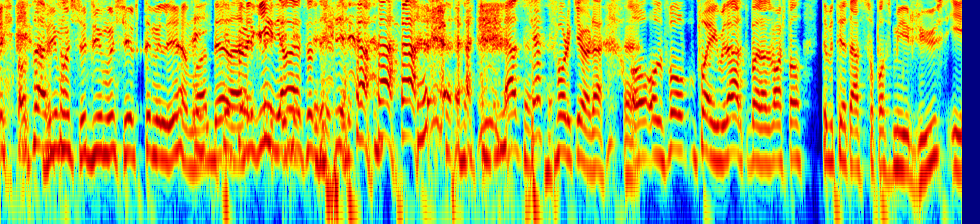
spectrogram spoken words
Og så er Du det må, sånn, du må skifte miljø, mann. Selvfølgelig! Ja, altså, det, jeg har sett folk gjøre det. Og, og poenget med det er at, bare, at fall, det betyr at det er såpass mye rus i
